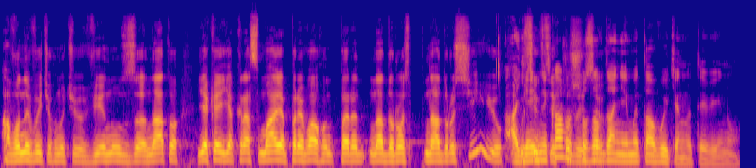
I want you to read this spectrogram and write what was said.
А вони витягнуть війну з НАТО, яке якраз має перевагу перед над, Рос- над Росією. А я й не кажу, що завдання і мета витягнути війну.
